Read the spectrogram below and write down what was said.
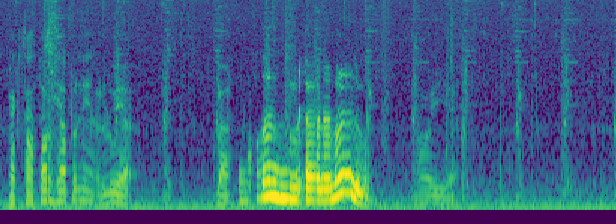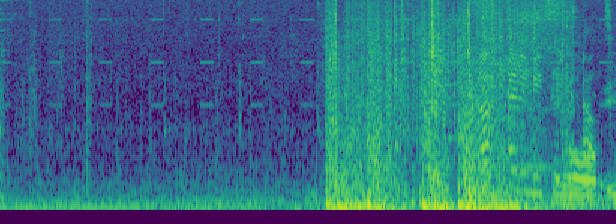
Spektator siapa nih? Lu ya? Gua kan belum berteman sama lu. Oh iya. Yo, i.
